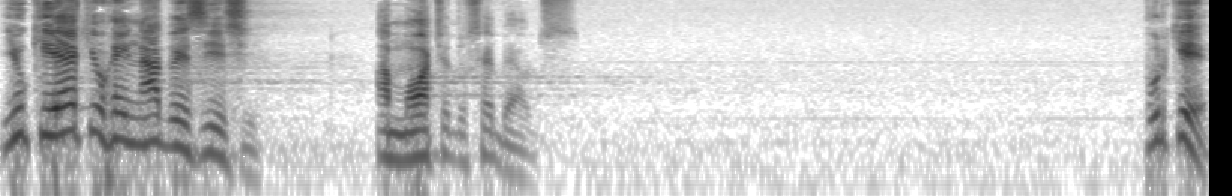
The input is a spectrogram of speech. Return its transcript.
E o que é que o reinado exige? A morte dos rebeldes. Por quê?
